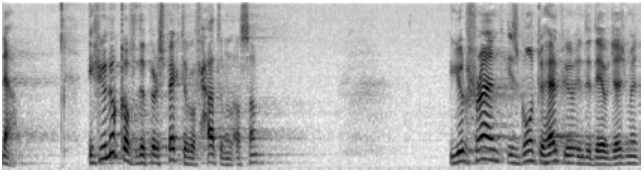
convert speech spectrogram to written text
Now, if you look of the perspective of Hatim al-Asam, your friend is going to help you in the day of judgment.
